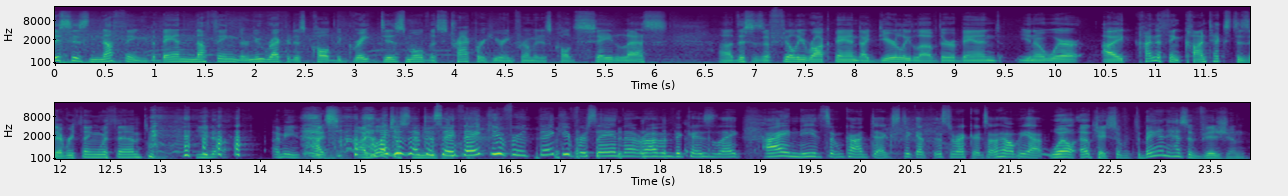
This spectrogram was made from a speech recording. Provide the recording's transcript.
This is Nothing, the band Nothing. Their new record is called The Great Dismal. This track we're hearing from it is called Say Less. Uh, this is a Philly rock band I dearly love. They're a band, you know, where I kind of think context is everything with them. You know, I mean, I, I love I just have to say thank you for thank you for saying that, Robin, because like I need some context to get this record. So help me out. Well, okay, so the band has a vision,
